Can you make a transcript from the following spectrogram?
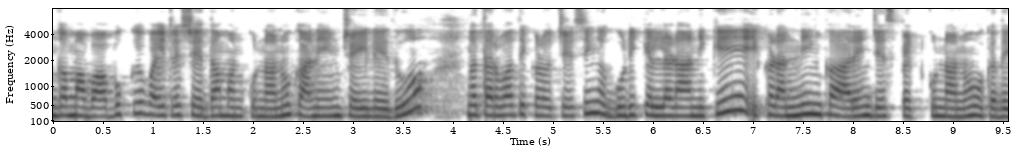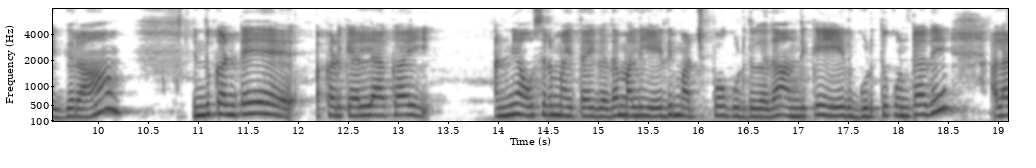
ఇంకా మా బాబుకి వైట్ రైస్ చేద్దాం అనుకున్నాను కానీ ఏం చేయలేదు. ఇంకా తర్వాత ఇక్కడ వచ్చేసి ఇంకా గుడికి వెళ్ళడానికి ఇక్కడ అన్నీ ఇంకా అరేంజ్ చేసి పెట్టుకున్నాను ఒక దగ్గర. ఎందుకంటే అక్కడికి వెళ్ళాక అన్నీ అవసరం అవుతాయి కదా మళ్ళీ ఏది మర్చిపోకూడదు కదా. అందుకే ఏది గుర్తుకుంటే అది అలా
